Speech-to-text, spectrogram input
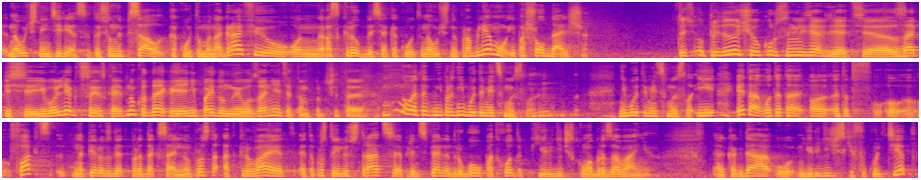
научные интересы. То есть он написал какую-то монографию, он раскрыл для себя какую-то научную проблему и пошел дальше. То есть у предыдущего курса нельзя взять э, записи его лекции и сказать, ну-ка дай-ка я не пойду на его занятия, там прочитаю. Ну, это не, не будет иметь смысла. Mm-hmm. Не будет иметь смысла. И это, вот это, э, этот факт, на первый взгляд, парадоксальный, он просто открывает, это просто иллюстрация принципиально другого подхода к юридическому образованию. Э, когда юридический факультет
